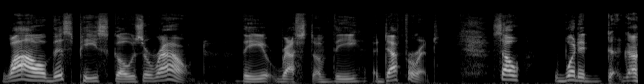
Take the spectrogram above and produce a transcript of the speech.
while this piece goes around the rest of the deferent. So what it uh,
